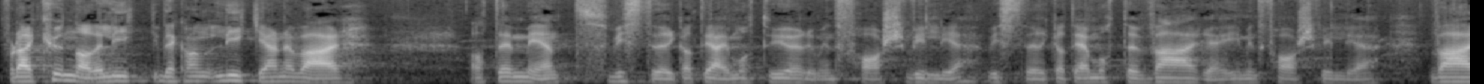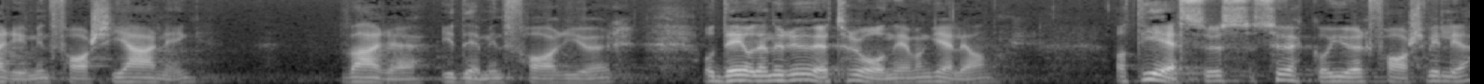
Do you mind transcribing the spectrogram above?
For der kunne det, like, det kan like gjerne være at det er ment Visste dere ikke at jeg måtte gjøre min fars vilje? Visste dere ikke at jeg måtte være i min fars vilje? Være i min fars gjerning? Være i det min far gjør? Og Det er jo den røde tråden i evangeliene. At Jesus søker å gjøre fars vilje.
